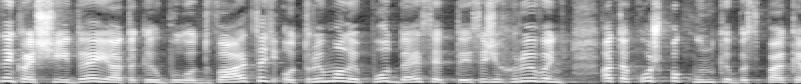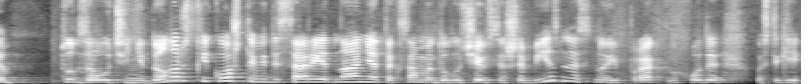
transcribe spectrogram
Найкращі ідеї, а таких було 20, отримали по 10 тисяч гривень, а також пакунки безпеки. Тут залучені донорські кошти від ІСР єднання. Так само долучився ще бізнес. Ну і проект виходить ось такий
